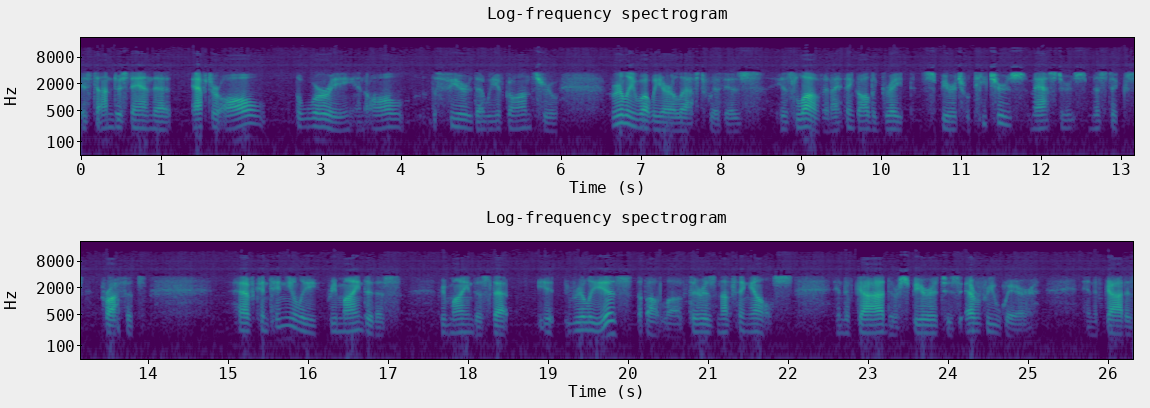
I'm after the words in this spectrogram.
is to understand that after all the worry and all the fear that we have gone through, really what we are left with is is love. And I think all the great spiritual teachers, masters, mystics, prophets have continually reminded us remind us that it really is about love. There is nothing else. And if God or Spirit is everywhere, and if God is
